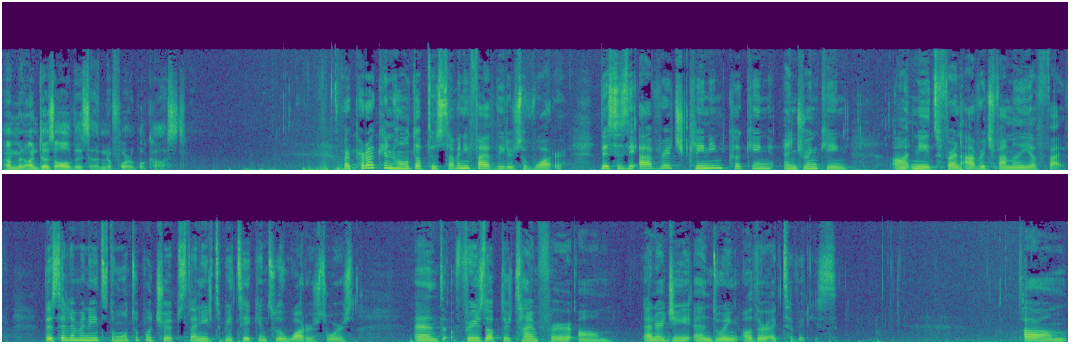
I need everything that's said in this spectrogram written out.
Um, and does all this at an affordable cost. Our product can hold up to 75 liters of water. This is the average cleaning, cooking, and drinking uh, needs for an average family of five. This eliminates the multiple trips that need to be taken to the water source and frees up their time for um, energy and doing other activities. Um,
